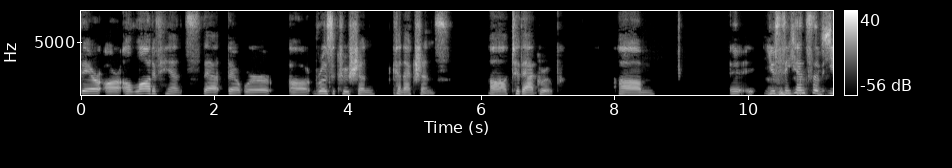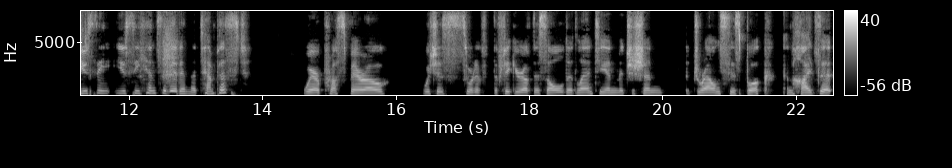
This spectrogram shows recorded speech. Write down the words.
there are a lot of hints that there were uh, Rosicrucian connections uh, to that group. Um, you see hints of you see you see hints of it in the Tempest, where Prospero, which is sort of the figure of this old Atlantean magician, drowns his book and hides it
